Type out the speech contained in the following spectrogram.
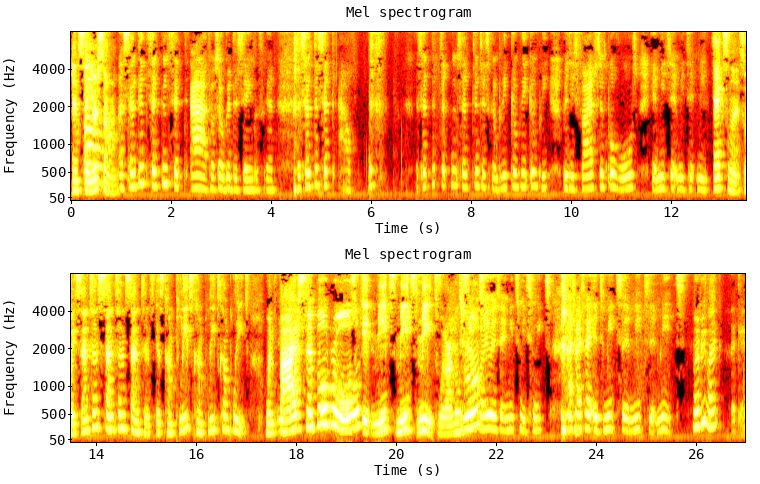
And say your Oh, song. A sentence, sentence, sentence. Ah, I feel so good to say English again. A sentence, sentence. Ow. A sentence, sentence, sentence is complete, complete, complete. With these five simple rules, it meets, it meets, it meets. Excellent. So a sentence, sentence, sentence is complete, complete, complete. When five simple rules, it meets, meets, meets. What are those It's so rules? funny when you say meets, meets, meets. That's why I say it meets, it meets, it meets. Whatever you like. Okay.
